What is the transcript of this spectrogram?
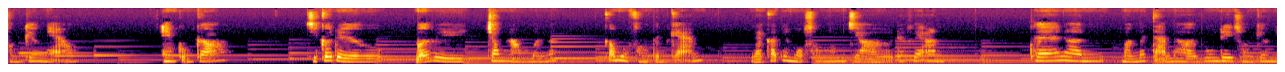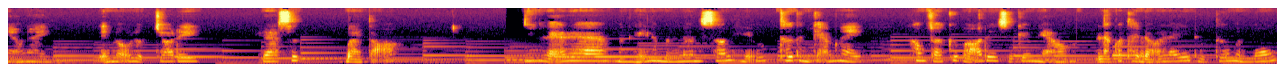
phần kiêu ngạo, em cũng có. Chỉ có điều bởi vì trong lòng mình á có một phần tình cảm lại có thêm một phần mong chờ đối với anh. Thế nên mình mới tạm thời buông đi phần kiêu ngạo này để nỗ lực cho đi, ra sức, bày tỏ. Nhưng lẽ ra mình nghĩ là mình nên sớm hiểu thứ tình cảm này, không phải cứ bỏ đi sự kiêu ngạo là có thể đổi lấy được thứ mình muốn.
